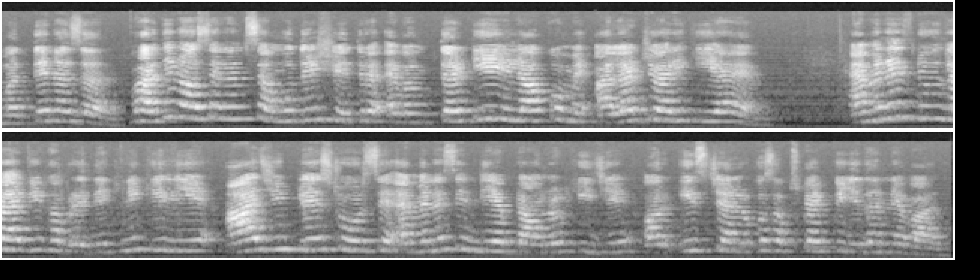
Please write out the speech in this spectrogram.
मद्देनजर भारतीय नौसेना ने समुद्री क्षेत्र एवं तटीय इलाकों में अलर्ट जारी किया है। एमएनएस न्यूज़ लाइव की खबरें देखने के लिए आज ही प्ले स्टोर से M N S Hindi app download कीजिए और इस चैनल को सब्सक्राइब कीजिए। धन्यवाद।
